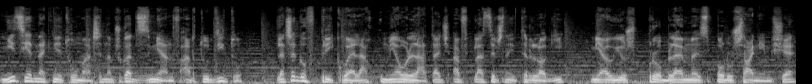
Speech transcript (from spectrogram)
Nic jednak nie tłumaczy np. zmian w Artuditu. Dlaczego w prequelach umiał latać, a w klasycznej trylogii miał już problemy z poruszaniem się?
